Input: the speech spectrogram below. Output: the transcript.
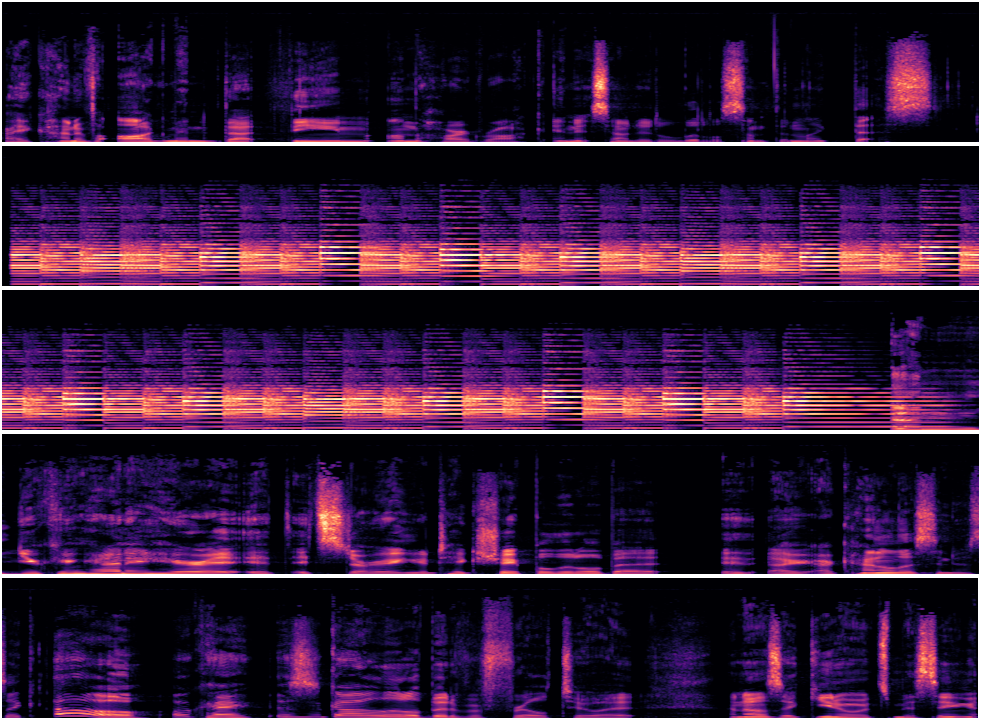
I kind of augmented that theme on the hard rock and it sounded a little something like this. And you can kind of hear it, it. It's starting to take shape a little bit. It, I, I kind of listened. I was like, oh, okay, this has got a little bit of a frill to it. And I was like, you know, what's missing?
